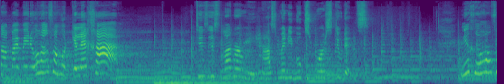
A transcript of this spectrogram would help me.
ต่อไปไปดูห้องสมุดกันเลยค่ะ This is library has many books for students. นี่คือห้องส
